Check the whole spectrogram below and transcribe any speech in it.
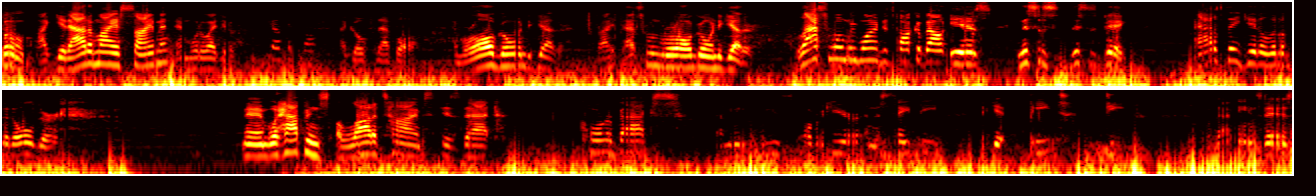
boom, I get out of my assignment and what do I do? Go for the ball. I go for that ball. And we're all going together, right? That's when we're all going together. Last one we wanted to talk about is, this is this is big. As they get a little bit older, man, what happens a lot of times is that cornerbacks, that means these over here and the safety, they get beat deep. What that means is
